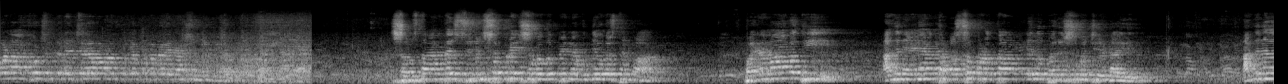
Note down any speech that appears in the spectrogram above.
ഓണാഘോഷത്തിന്റെ ചെലവാണ് സംസ്ഥാനത്തെ സിവിൽ സപ്ലൈസ് വകുപ്പിന്റെ ഉദ്യോഗസ്ഥന്മാർ പരമാവധി അതിനെങ്ങനെ തടസ്സപ്പെടുത്താം എന്ന് പരിശ്രമിച്ചിട്ടുണ്ടായിരുന്നു അതിന്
